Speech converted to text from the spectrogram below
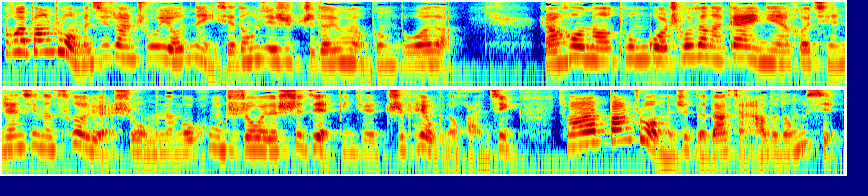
它会帮助我们计算出有哪些东西是值得拥有更多的，然后呢，通过抽象的概念和前瞻性的策略，使我们能够控制周围的世界，并且支配我们的环境，从而帮助我们去得到想要的东西。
